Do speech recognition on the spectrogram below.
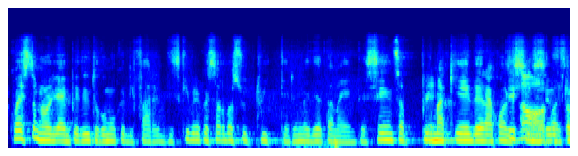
questo non gli ha impedito comunque di, fare, di scrivere questa roba su Twitter immediatamente, senza prima chiedere a Sì, qualcuno sì, cosa.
